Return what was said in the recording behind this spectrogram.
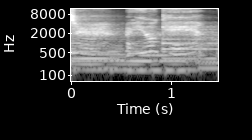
sister, are you okay?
